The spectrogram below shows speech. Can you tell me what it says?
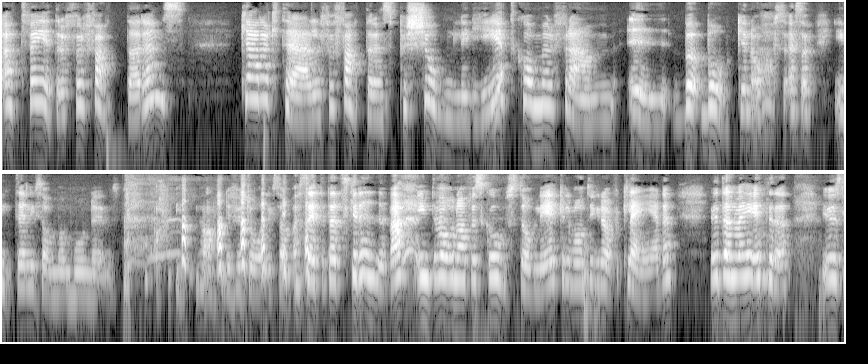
att vad heter det, författarens karaktär eller författarens personlighet kommer fram i bo- boken också. Alltså inte liksom om hon är, ja, ja du förstår liksom, sättet att skriva. Inte vad hon har för skostorlek eller vad hon tycker om för kläder. Utan vad heter det, just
